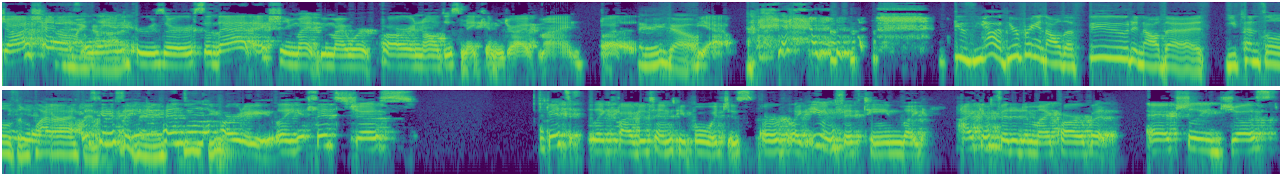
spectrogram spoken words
Josh has oh a Land Cruiser, so that actually might be my work car, and I'll just make him drive mine. But there you go. Yeah. Because yeah, if you're bringing all the food and all the utensils and yeah, platters, I was going to say it depends on the party. Like if it's just if it's like five to 10 people, which is, or like even 15, like I can fit it in my car, but I actually just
